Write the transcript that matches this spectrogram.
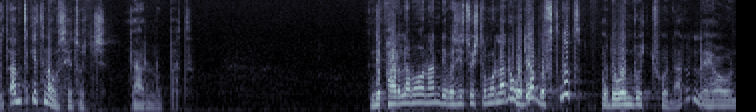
በጣም ጥቂት ነው ሴቶች ያሉበት። እንደ ፓርላማውን አንዴ በሴቶች ተሞላና ወዲያው በፍጥነት ወደ ወንዶች ሆነ አይደል? አሁን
